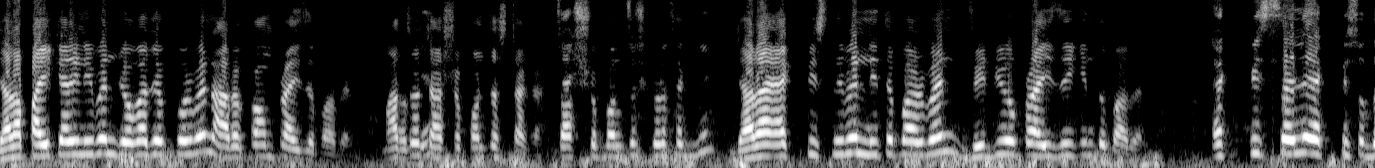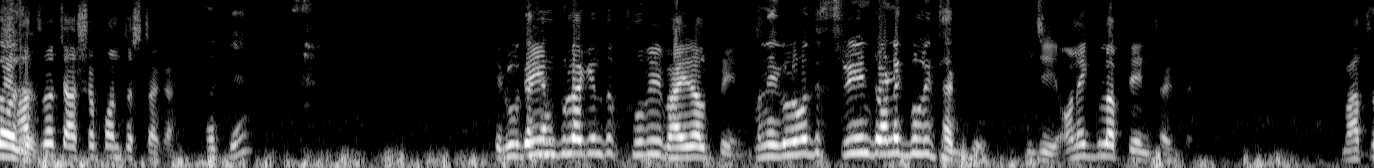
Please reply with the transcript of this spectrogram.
যারা পাইকারি নেবেন যোগাযোগ করবেন আরও কম প্রাইসে পাবেন। মাত্র Okay. চারশো পঞ্চাশ টাকা। 450 করে থাকবে। যারা এক পিস নেবেন নিতে পারবেন ভিডিও প্রাইজেই কিন্তু পাবেন। এক পিস চাইলে এক পিসও দেওয়া মাত্র যাবে চারশো পঞ্চাশ টাকা। ওকে এগুলো দেখেন প্রিন্ট কিন্তু খুবই ভাইরাল প্রিন্ট মানে এগুলোর মধ্যে প্রিন্ট অনেকগুলোই থাকবে। জি অনেকগুলা প্রিন্ট থাকবে। মাত্র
